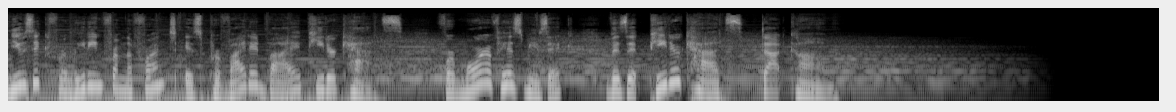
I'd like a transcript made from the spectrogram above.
Music for Leading from the Front is provided by Peter Katz. For more of his music, visit peterkatz.com.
